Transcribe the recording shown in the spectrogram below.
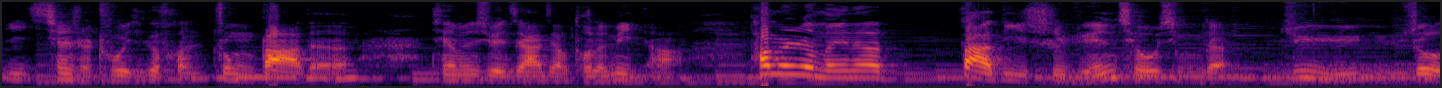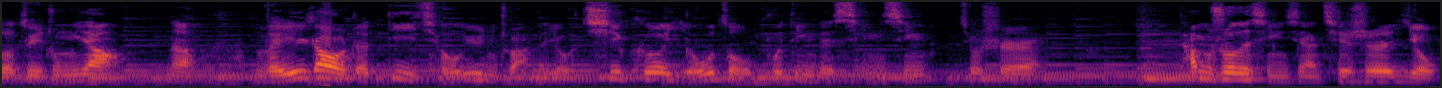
一牵扯出一个很重大的天文学家叫托勒密啊。他们认为呢，大地是圆球形的，居于宇宙的最中央。那围绕着地球运转的有七颗游走不定的行星，就是他们说的行星，其实有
